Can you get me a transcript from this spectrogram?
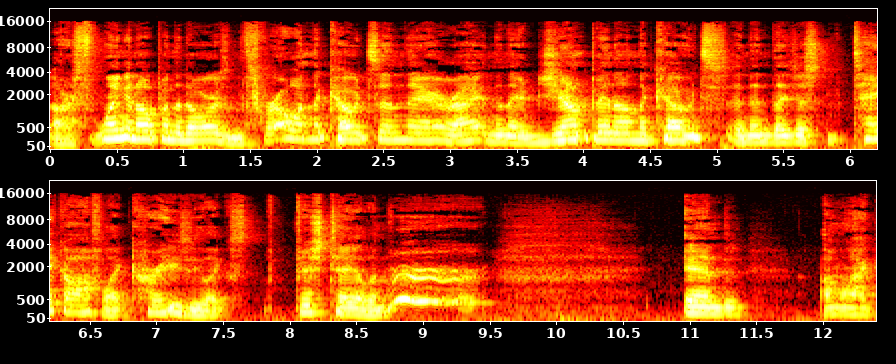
are flinging open the doors and throwing the coats in there, right? And then they jump in on the coats, and then they just take off like crazy, like fishtailing. And I'm like,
